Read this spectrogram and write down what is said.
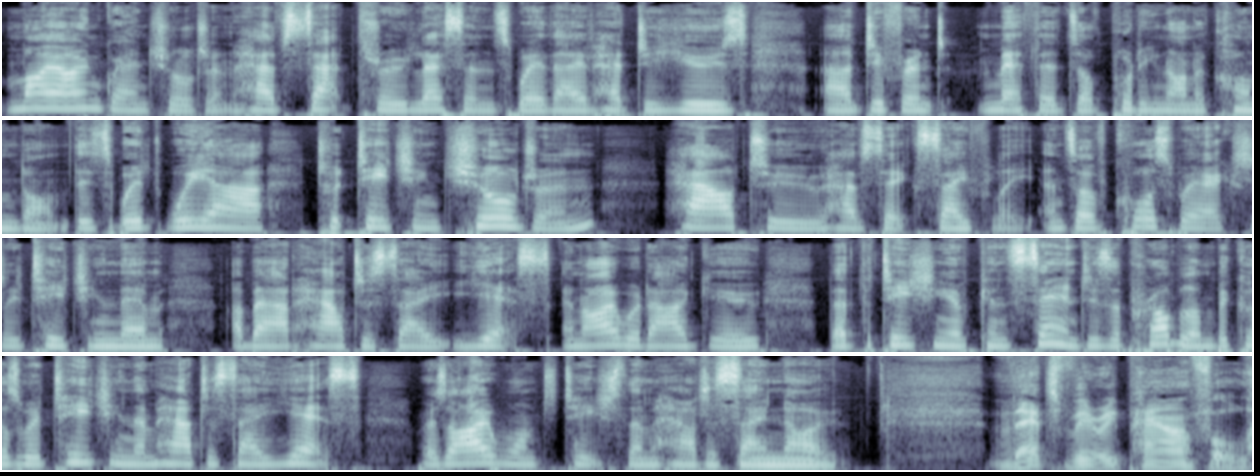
My own grandchildren have sat through lessons where they've had to use uh, different methods of putting on a condom. This we, we are t- teaching children how to have sex safely. And so, of course, we're actually teaching them about how to say yes. And I would argue that the teaching of consent is a problem because we're teaching them how to say yes, whereas I want to teach them how to say no. That's very powerful,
